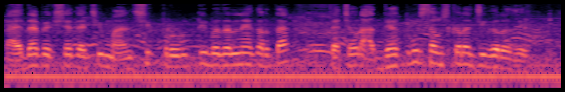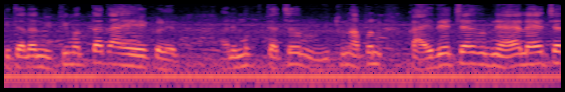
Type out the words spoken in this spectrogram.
कायद्यापेक्षा त्याची मानसिक प्रवृत्ती बदलण्याकरता त्याच्यावर आध्यात्मिक संस्काराची गरज आहे की त्याला नीतिमत्ता काय आहे हे कळेल. आणि मग त्याचं इथून आपण कायद्याच्या न्यायालयाच्या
